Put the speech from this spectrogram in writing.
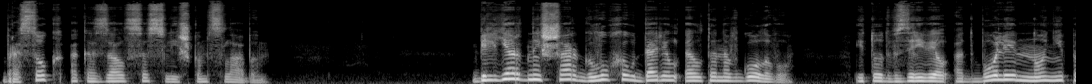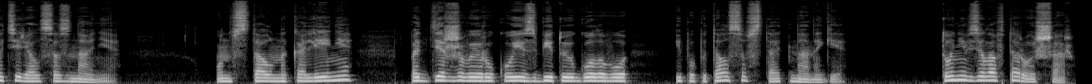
Бросок оказался слишком слабым. Бильярдный шар глухо ударил Элтона в голову, и тот взревел от боли, но не потерял сознание. Он встал на колени, поддерживая рукой избитую голову, и попытался встать на ноги. Тони взяла второй шар.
